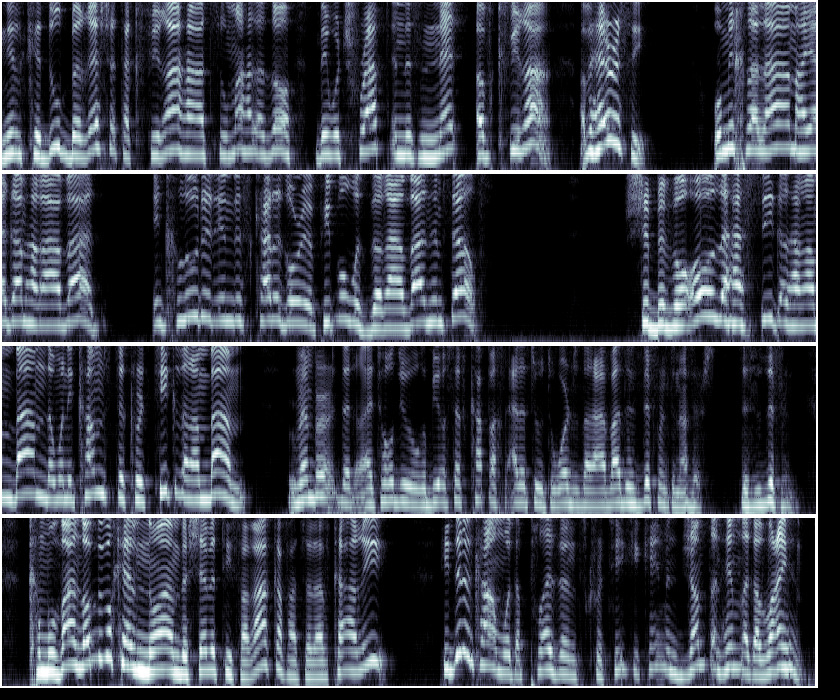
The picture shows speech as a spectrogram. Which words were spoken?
נלכדו ברשת הכפירה העצומה הזו, they were trapped in this net of כפירה, of heresy. Umichlalam. Included in this category of people was the Ravad himself. Shebivo'o lehasig al harambam, that when it comes to critique the Rambam, remember that I told you Rabbi Yosef Kapach's attitude towards the Ravad is different than others. This is different. He didn't come with a pleasant critique. He came and jumped on him like a lion.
